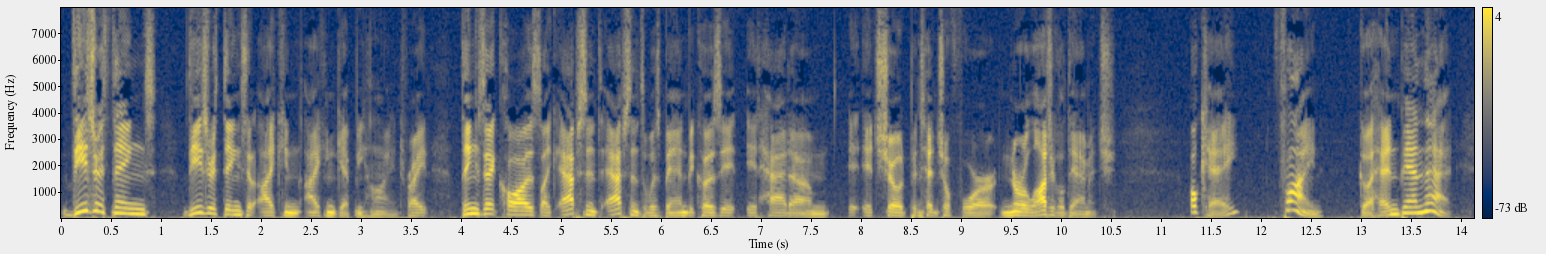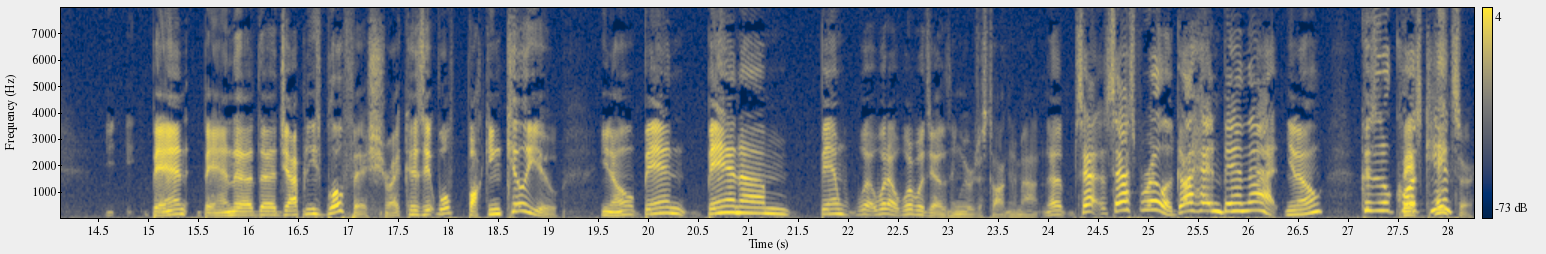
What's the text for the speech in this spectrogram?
these are things. These are things that I can I can get behind, right? Things that cause like absinthe. Absinthe was banned because it it had um it, it showed potential for neurological damage. Okay, fine. Go ahead and ban that. Ban ban the the Japanese blowfish, right? Because it will fucking kill you. You know, ban ban um ban what what what was the other thing we were just talking about? Uh, sa- sarsaparilla. Go ahead and ban that. You know, because it'll cause Ban- hey. cancer.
